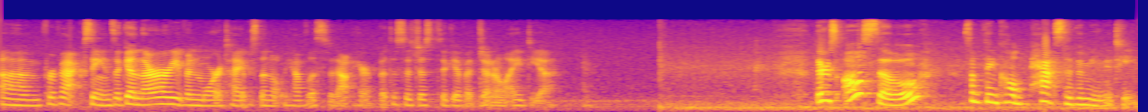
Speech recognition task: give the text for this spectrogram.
um, for vaccines. Again, there are even more types than what we have listed out here, but this is just to give a general idea. There's also something called passive immunity.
